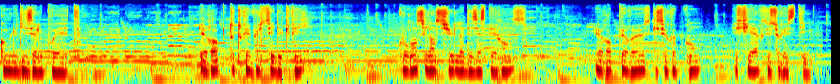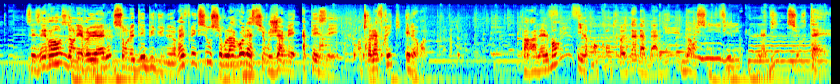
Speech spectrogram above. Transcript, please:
comme le disait le poète. Europe toute révulsée de cris, courant silencieux de la désespérance, Europe peureuse qui se reprend et fière se surestime. Ces errances dans les ruelles sont le début d'une réflexion sur la relation jamais apaisée entre l'Afrique et l'Europe. Parallèlement, il rencontre Nana Babi dans son film La vie sur Terre.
